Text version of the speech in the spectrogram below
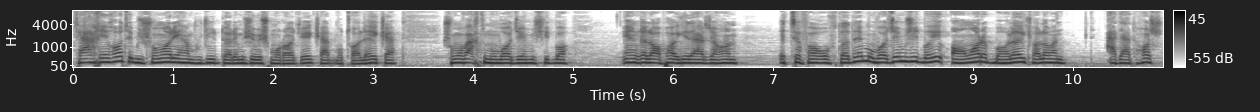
تحقیقات بیشماری هم وجود داره میشه بهش مراجعه کرد مطالعه کرد. شما وقتی مواجه میشید با انقلاب هایی که در جهان اتفاق افتاده مواجه میشید با یک آمار بالایی که حالا من عددهاش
